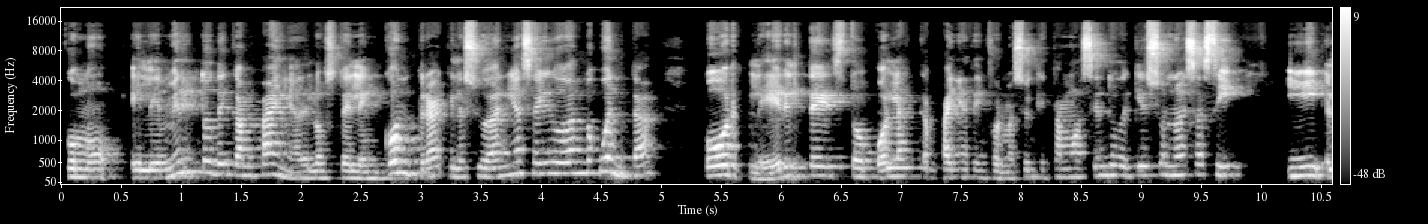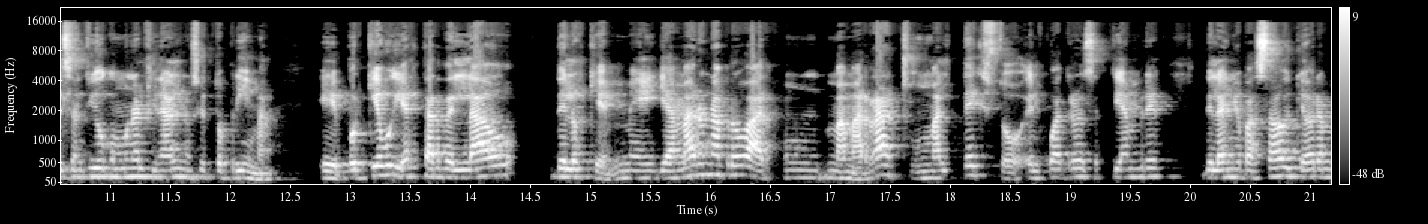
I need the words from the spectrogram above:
como elemento de campaña de los del en contra que la ciudadanía se ha ido dando cuenta por leer el texto, por las campañas de información que estamos haciendo, de que eso no es así y el sentido común al final, ¿no es cierto?, prima. Eh, ¿Por qué voy a estar del lado de los que me llamaron a probar un mamarracho, un mal texto el 4 de septiembre del año pasado y que ahora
